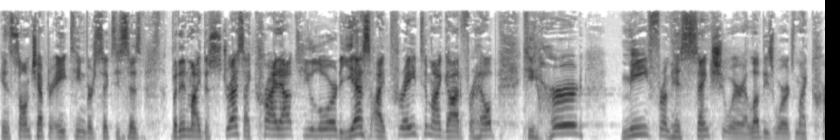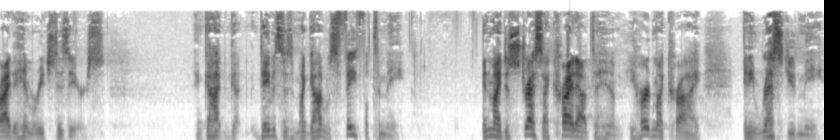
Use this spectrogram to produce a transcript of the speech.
in Psalm chapter 18, verse 6. He says, But in my distress I cried out to you, Lord. Yes, I prayed to my God for help. He heard me from his sanctuary. I love these words. My cry to him reached his ears. And God, God David says, My God was faithful to me. In my distress I cried out to him. He heard my cry and he rescued me.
